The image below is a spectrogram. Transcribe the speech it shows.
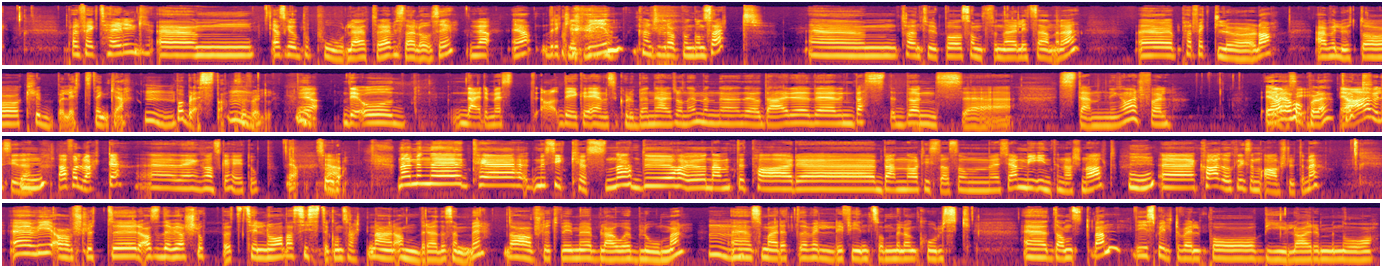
Perfekt helg. Um, jeg skal jo på polet etter det, hvis det er lov å si. Ja. Ja, drikke litt vin, kanskje dra på en konsert. Um, ta en tur på Samfunnet litt senere. Uh, perfekt lørdag er vel ut og klubbe litt, tenker jeg. Mm. På Blest, da, Mm. selvfølgelig. Mm. Ja, det er jo nærmest ja, Det er ikke den eneste klubben her i Trondheim, men eh, det er jo der eh, det er den beste dansestemninga, i hvert fall. Ja, jeg, jeg si. håper det. Ja, jeg vil si det. Mm. Det har i hvert fall vært det. Eh, Det er ganske høyt opp. Ja, så Ja. bra. Nei, men eh, til musikkhøsten, da. Du har jo nevnt et par uh, band og artister som kommer, mye internasjonalt. Mm. Uh, hva er det dere liksom avslutter med? Vi avslutter, altså Det vi har sluppet til nå, da siste konserten er 2. desember. Da avslutter vi med Blaue Blume, Mm. eh, som er et veldig fint sånn melankolsk eh, dansk band. De spilte vel på Bylarm nå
